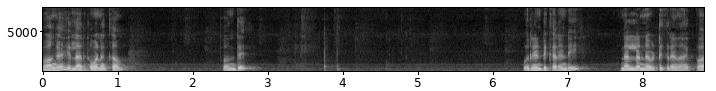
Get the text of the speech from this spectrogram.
வாங்க எல்லாருக்கும் வணக்கம். இப்போ வந்து ஒரு ரெண்டு கரண்டி நல்லெண்ணெய் விட்டுக்கிறேன் நான் இப்போ?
